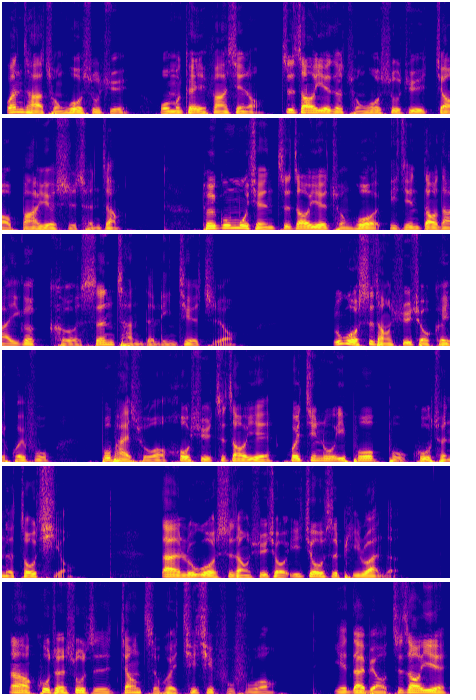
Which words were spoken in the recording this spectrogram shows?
观察存货数据，我们可以发现哦，制造业的存货数据较八月时成长，推估目前制造业存货已经到达一个可生产的临界值哦。如果市场需求可以恢复，不排除哦后续制造业会进入一波补库存的周期哦。但如果市场需求依旧是疲软的，那库存数值将只会起起伏伏哦，也代表制造业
